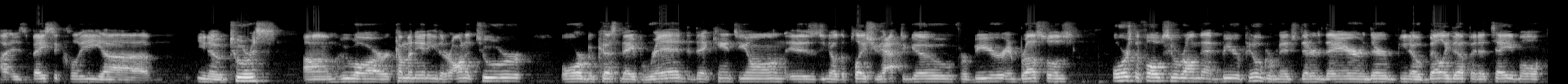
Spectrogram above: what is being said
uh, is basically uh, you know tourists um, who are coming in either on a tour or because they've read that Cantillon is you know the place you have to go for beer in Brussels or it's the folks who are on that beer pilgrimage that are there and they're you know bellied up at a table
